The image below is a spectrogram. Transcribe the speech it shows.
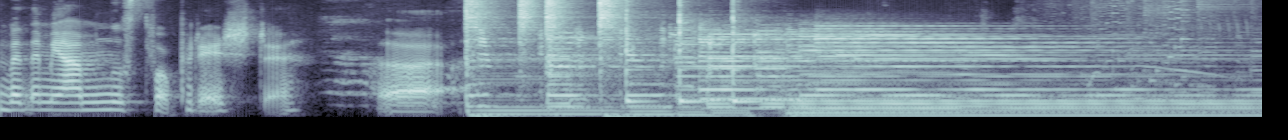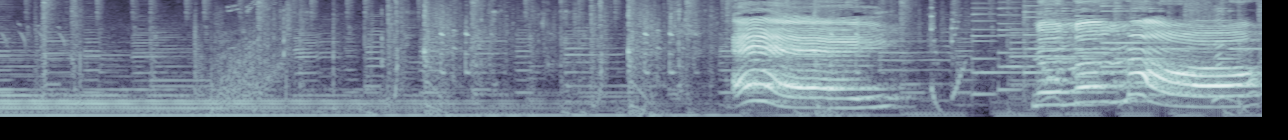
będę miała mnóstwo pryszczy. Ej! No, no, no!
